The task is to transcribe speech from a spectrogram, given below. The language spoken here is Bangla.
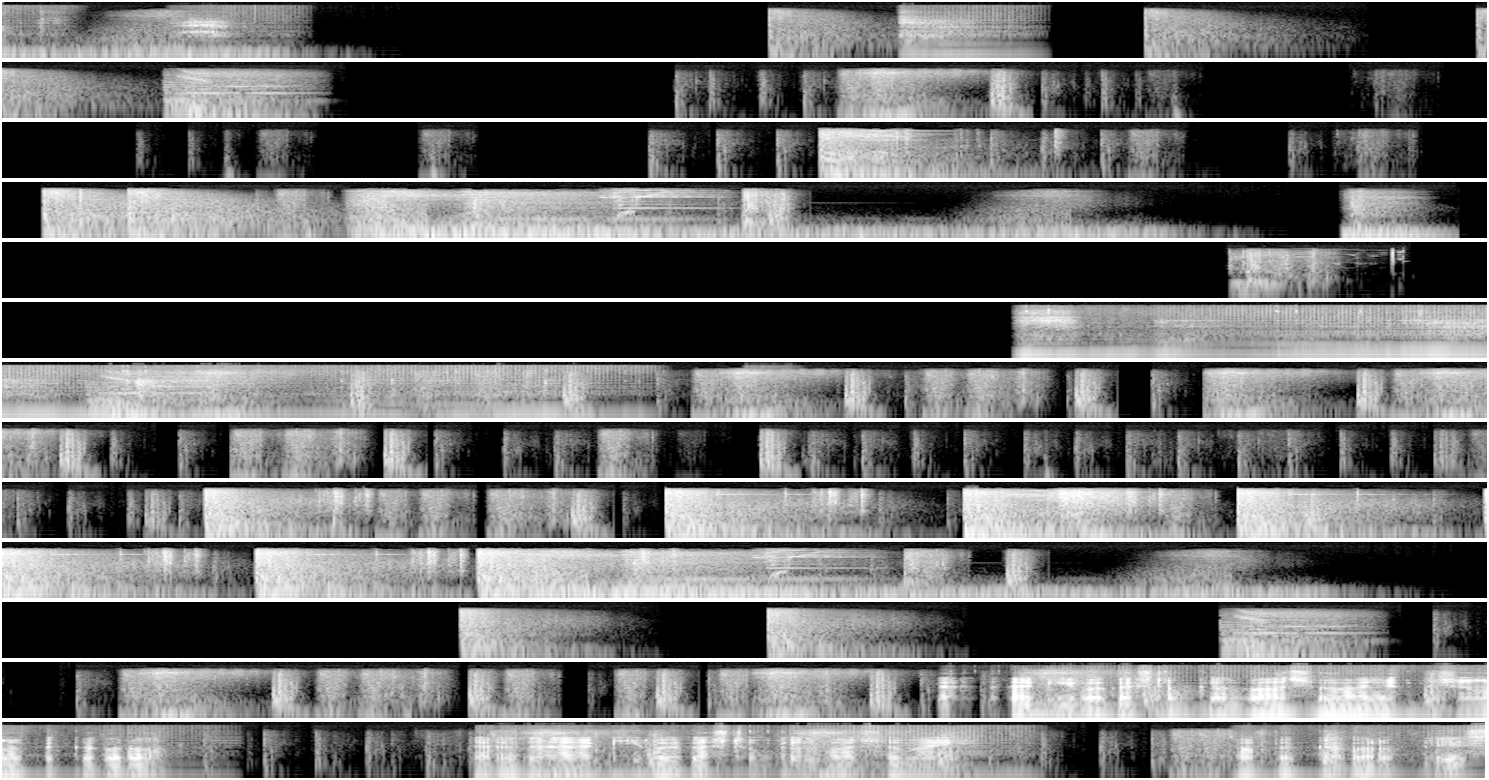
যারা কীভাবে কাস্টম খেলবা সবাই একটু সময় অপেক্ষা করো যারা যারা কীভাবে কাস্টম খেলবা সবাই অপেক্ষা করো প্লিজ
